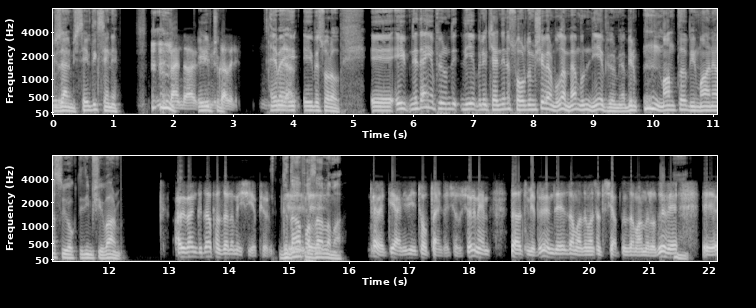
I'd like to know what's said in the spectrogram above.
güzelmiş sevdik seni. Ben de abi. Eyüp'cüm. Hemen. Ey- Eyüp'e soralım. Ee, Eyüp neden yapıyorum di- diye böyle kendine sorduğum bir şey var mı? Ulan ben bunu niye yapıyorum ya? Bir mantığı bir manası yok dediğim şey var mı? Abi ben gıda pazarlama işi yapıyorum. Gıda Ee, pazarlama. Evet yani bir toptancıda çalışıyorum. Hem dağıtım yapıyorum hem de zaman zaman satış yaptığım zamanlar oluyor ve e,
